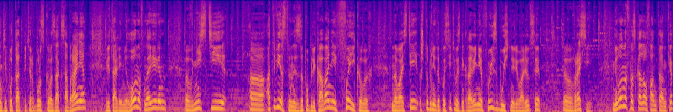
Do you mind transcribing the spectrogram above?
Депутат Петербургского ЗАГС-собрания Виталий Милонов намерен внести э, ответственность за публикование фейковых новостей, чтобы не допустить возникновения фейсбучной революции э, в России. Милонов рассказал Фонтанке,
